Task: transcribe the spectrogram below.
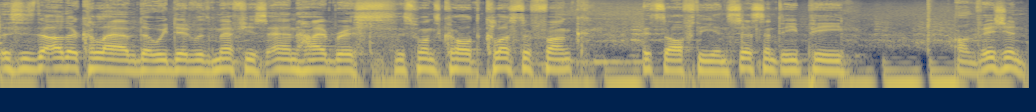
This is the other collab that we did with Mefjus and Hybris. This one's called Cluster Funk. It's off the Incessant EP on Vision.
